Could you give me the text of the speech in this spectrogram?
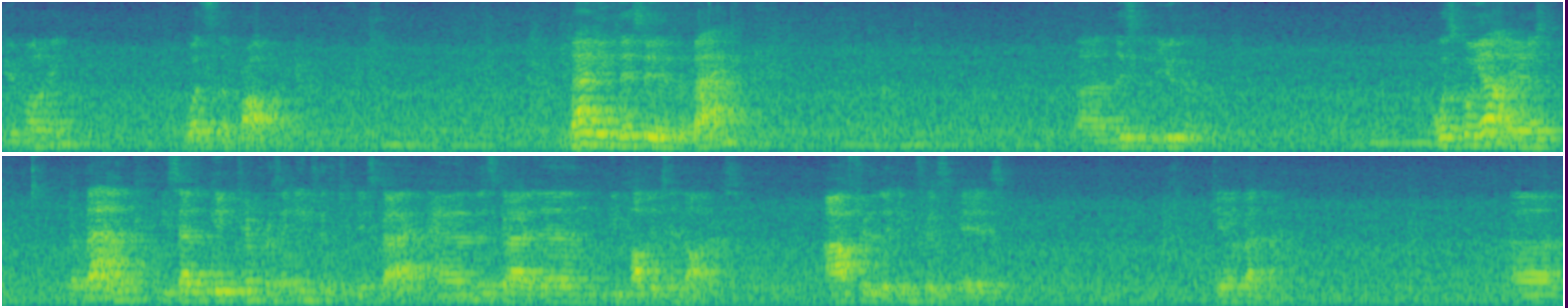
Do you follow me? What's the problem? Imagine this is the bank, this is the user. What's going on is the bank decided to give 10% interest to this guy, and this guy then deposited $10 after the interest is given by the bank. Uh,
